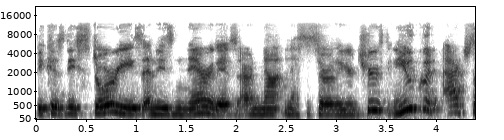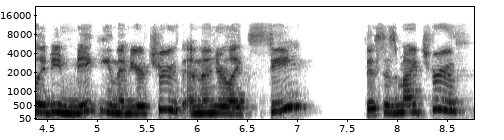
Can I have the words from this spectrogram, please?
because these stories and these narratives are not necessarily your truth. You could actually be making them your truth and then you're like, "See? This is my truth."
